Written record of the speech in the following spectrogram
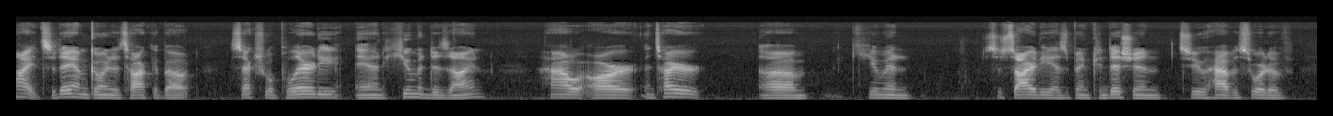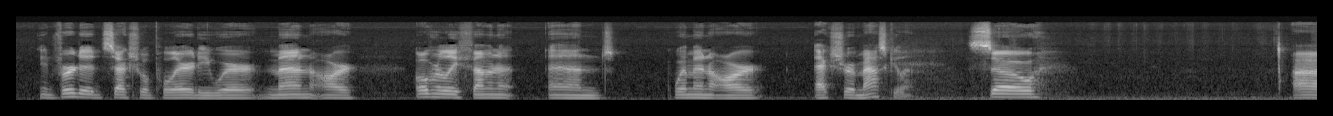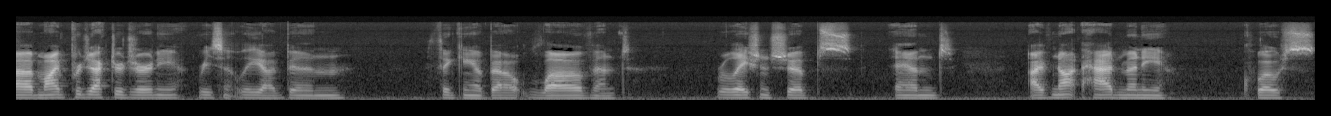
Hi, today I'm going to talk about sexual polarity and human design, how our entire um, human society has been conditioned to have a sort of inverted sexual polarity where men are overly feminine and women are extra masculine. So, uh, my projector journey recently, I've been thinking about love and relationships, and I've not had many close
